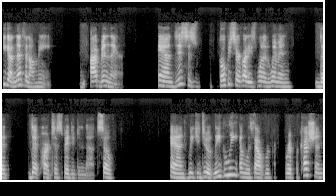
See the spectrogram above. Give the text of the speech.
he got nothing on me. I've been there. And this is Gopi Saravati is one of the women that that participated in that. So And we can do it legally and without rep- repercussion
